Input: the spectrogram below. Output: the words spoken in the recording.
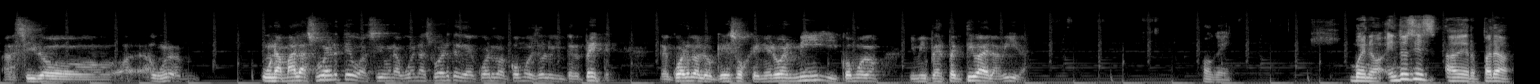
ha sido una- una mala suerte o ha sido una buena suerte de acuerdo a cómo yo lo interprete, de acuerdo a lo que eso generó en mí y, cómo, y mi perspectiva de la vida. Ok. Bueno, entonces, a ver, para.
